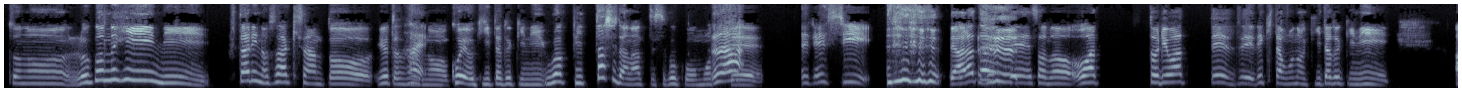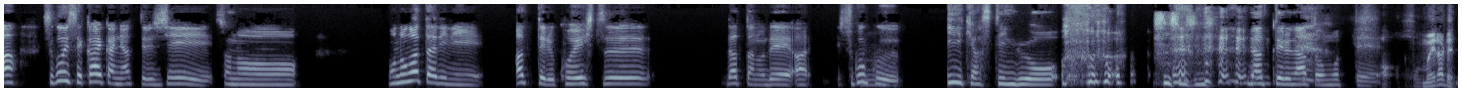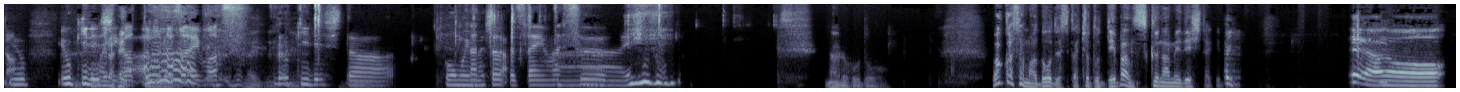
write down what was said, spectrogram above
その、録音の日に、二人のさきさんとゆうたさんの声を聞いたときに、うわ、ぴったしだなってすごく思って、嬉しい。で、改めて、その、終わっ、撮り終わって、で、できたものを聞いたときに、あ、すごい世界観に合ってるし、その、物語に合ってる声質だったので、あ、すごくいいキャスティングを なってるなと思って、褒められた？よ、良きでした。ありがとうございます。良きでした。と思いました。ありがとうございます。はいなるほど。若様はどうですか？ちょっと出番少なめでしたけど。で、あのー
